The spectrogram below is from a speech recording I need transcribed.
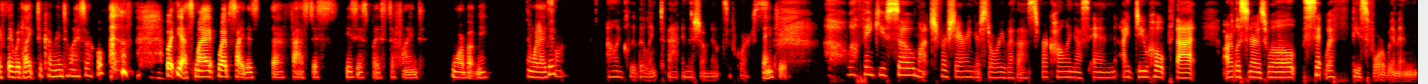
if they would like to come into my circle. but yes, my website is the fastest, easiest place to find more about me and what Excellent. I do. I'll include the link to that in the show notes, of course. Thank you. Well, thank you so much for sharing your story with us, for calling us in. I do hope that our listeners will sit with these four women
